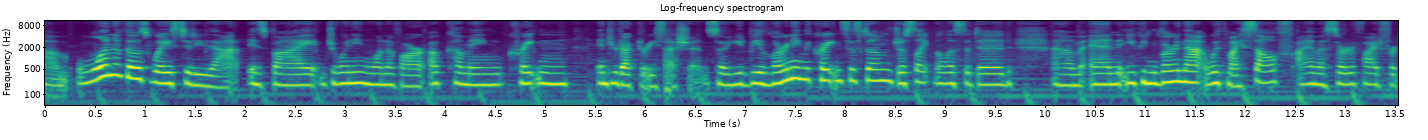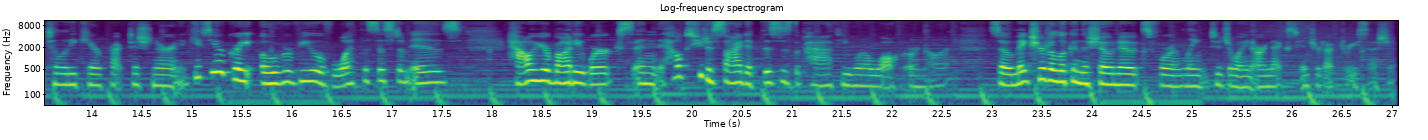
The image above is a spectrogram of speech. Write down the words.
Um, one of those ways to do that is by joining one of our upcoming Creighton introductory sessions. So you'd be learning the Creighton system just like Melissa did, um, and you can learn that with myself. I am a certified fertility care practitioner, and it gives you a great overview of what the system is, how your body works, and helps you decide if this is the path you want to walk or not. So make sure to look in the show notes for a link to join our next introductory session.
